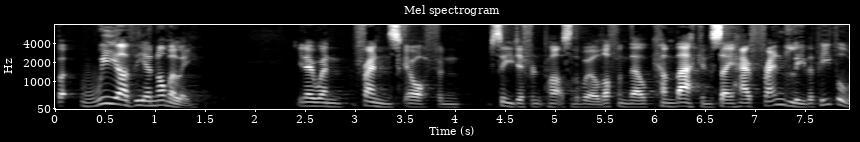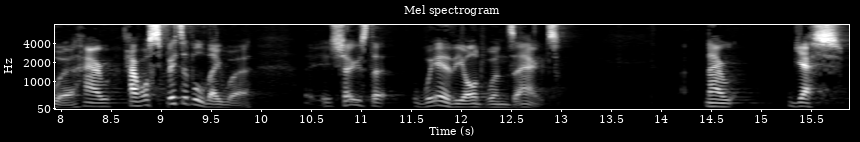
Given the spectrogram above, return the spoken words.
but we are the anomaly. You know, when friends go off and see different parts of the world, often they'll come back and say how friendly the people were, how, how hospitable they were. It shows that we're the odd ones out. Now, yes,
